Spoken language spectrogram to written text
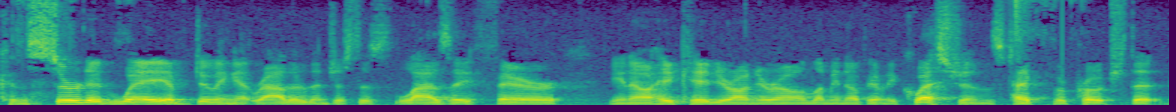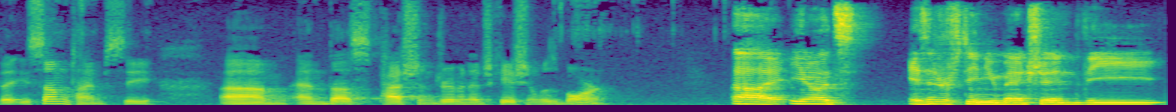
concerted way of doing it rather than just this laissez-faire, you know, hey kid, you're on your own. Let me know if you have any questions type of approach that that you sometimes see, um, and thus passion-driven education was born. Uh, you know, it's it's interesting you mentioned the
